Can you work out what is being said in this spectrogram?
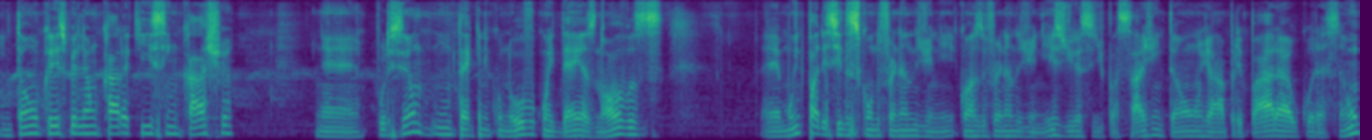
então o Crespo ele é um cara que se encaixa, é, por ser um, um, técnico novo, com ideias novas, é, muito parecidas com, do Fernando Diniz, com as do Fernando Diniz, diga-se de passagem, então já prepara o coração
